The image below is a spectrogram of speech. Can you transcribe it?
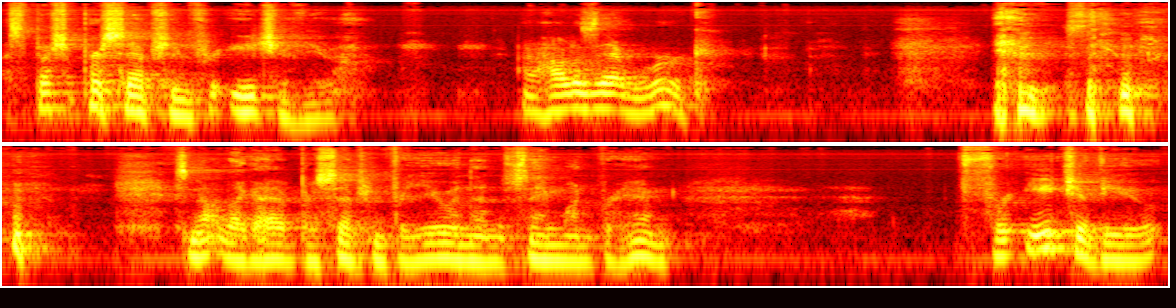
a special perception for each of you. How does that work? it's not like I have perception for you and then the same one for him. For each of you,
